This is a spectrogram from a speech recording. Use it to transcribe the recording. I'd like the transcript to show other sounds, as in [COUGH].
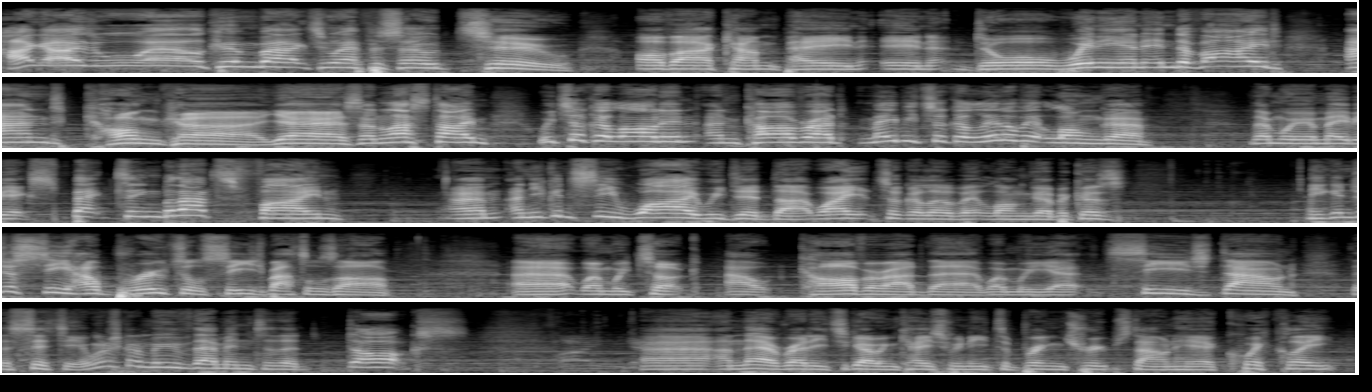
Hi guys, welcome back to episode 2 of our campaign in Dorwinion in Divide and Conquer. Yes, and last time we took Alanin and Carvrad, maybe took a little bit longer than we were maybe expecting, but that's fine. Um, and you can see why we did that, why it took a little bit longer, because you can just see how brutal siege battles are. Uh, when we took out Carverad there, when we uh, sieged down the city. And we're just going to move them into the docks. Uh, and they're ready to go in case we need to bring troops down here quickly.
